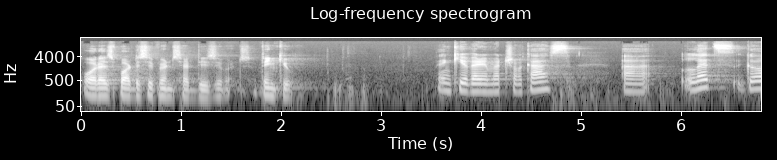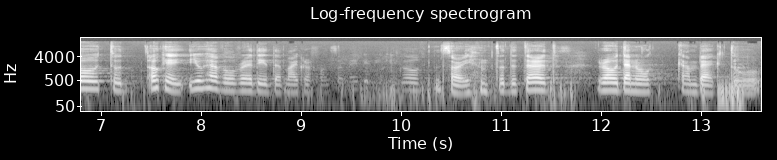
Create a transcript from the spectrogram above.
or as participants at these events. Thank you. Thank you very much, Waqas. Uh, let's go to, okay, you have already the microphone, so maybe we can go, sorry, to the third row, then we'll come back to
